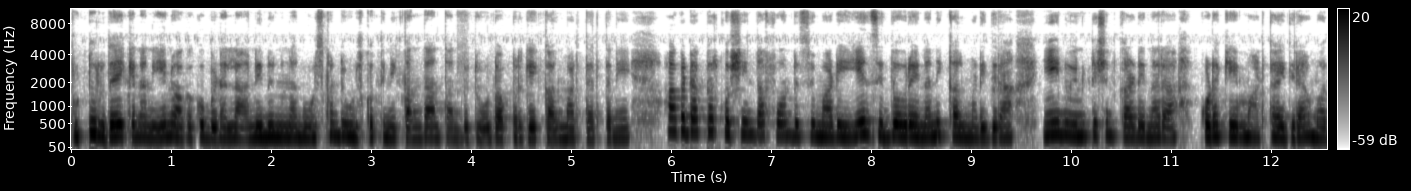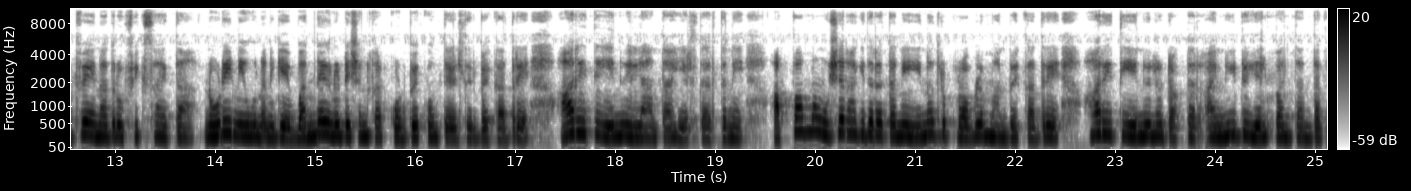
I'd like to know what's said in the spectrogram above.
ಪುಟ್ಟು ಹೃದಯಕ್ಕೆ ನಾನು ಏನು ಆಗೋಕ್ಕೂ ಬಿಡಲ್ಲ. ನಿನ್ನನ್ನು ನಾನು ಉಳಿಸ್ಕೊಂಡು ಉಳಿಸ್ಕೊತೀನಿ ಕಂದ ಅಂತ ಅಂದ್ಬಿಟ್ಟು ಡಾಕ್ಟರ್ಗೆ ಕಾಲ್ ಮಾಡ್ತಾ ಇರ್ತಾನೆ. ಆಗ ಡಾಕ್ಟರ್ ಖುಷಿಯಿಂದ ಫೋನ್ ರಿಸೀವ್ ಮಾಡಿ, ಏನು ಸಿದ್ದು ಅವರೇ, ನನಗೆ ಕಾಲ್ ಮಾಡಿದ್ದೀರಾ? ಏನು ಇನ್ವಿಟೇಷನ್ ಕಾರ್ಡ್ ಏನಾರ ಕೊಡೋಕ್ಕೆ ಮಾಡ್ತಾ ಇದ್ದೀರಾ? ಮದುವೆ ಏನಾದರೂ ಫಿಕ್ಸ್ ಆಯಿತಾ? ನೋಡಿ ನೀವು ನನಗೆ ಬಂದೇ ಇನ್ವಿಟೇಷನ್ ಕಾರ್ಡ್ ಕೊಡಬೇಕು ಅಂತ ಹೇಳ್ತಿರ್ಬೇಕಾದ್ರೆ ಆ ರೀತಿ ಏನೂ ಇಲ್ಲ ಅಂತ ಹೇಳ್ತಾ ಇರ್ತಾನೆ. ಅಪ್ಪ, ಅಮ್ಮ ಹುಷಾರಾಗಿದ್ದಾರೆ ತಾನೇ, ಏನಾದರೂ ಪ್ರಾಬ್ಲಮ್ ಆಗಬೇಕಾದ್ರೆ ಆ ರೀತಿ ಏನೂ ಇಲ್ಲ doctor. I need you help ಅಂತ ಅಂದಾಗ,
